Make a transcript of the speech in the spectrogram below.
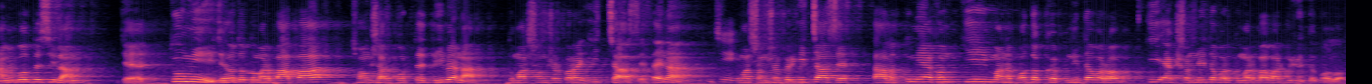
আমি বলতেছিলাম যে তুমি যেহেতু তোমার বাবা সংসার করতে দিবে না তোমার সংসার করার ইচ্ছা আছে তাই না? তোমার সংসার করার ইচ্ছা আছে তাহলে তুমি এখন কি মানে পদক্ষেপ নিতে পারো? কি অ্যাকশন নিতে পারো তোমার বাবার বিরুদ্ধে বলো?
